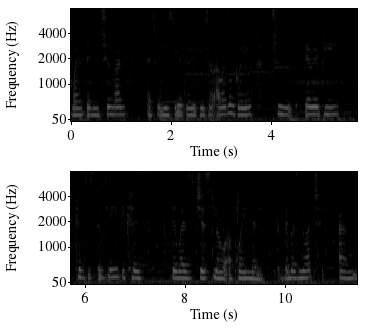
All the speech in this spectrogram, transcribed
once every two months that's when you see a therapy. So i wasn't going to therapy consistently because there was just no appointments. There was not um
